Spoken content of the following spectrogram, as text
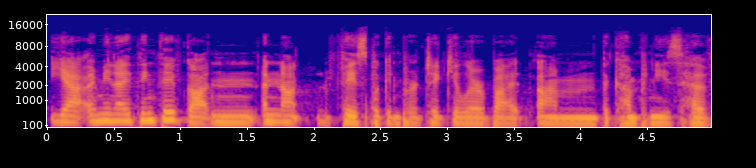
Yeah, I mean, I think they've gotten, and not Facebook in particular, but um, the companies have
